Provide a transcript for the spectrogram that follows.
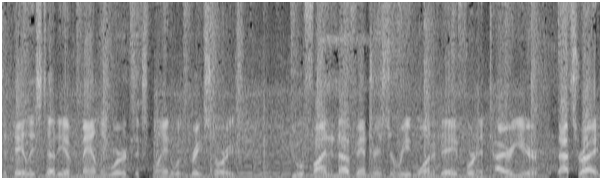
It's a daily study of manly words explained with great stories. You will find enough entries to read one a day for an entire year. That's right,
